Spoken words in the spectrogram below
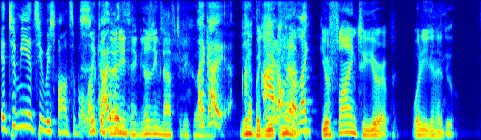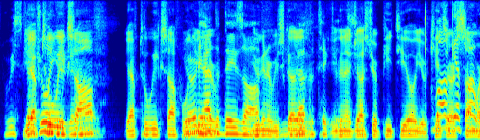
it to me it's irresponsible. Sick like with I would anything. It doesn't even have to be COVID. like I yeah, but you I don't know, can't. like- you're flying to Europe. What are you gonna do? Reschedule, You have 2 weeks gonna- off. You have two weeks off. You What, already you're had gonna- the days off. You're gonna You reschedule. got the You're gonna adjust your PTO. Your kids well, are guess somewhere. what?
